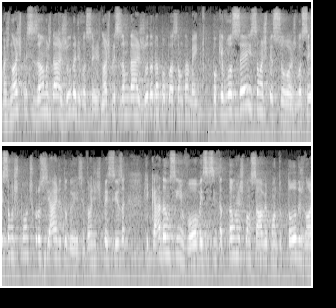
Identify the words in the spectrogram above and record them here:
mas nós precisamos da ajuda de vocês, nós precisamos da ajuda da população também, porque vocês são as pessoas, vocês são os pontos cruciais de tudo isso. Então a gente precisa que cada um se envolva e se sinta tão responsável quanto todos nós.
